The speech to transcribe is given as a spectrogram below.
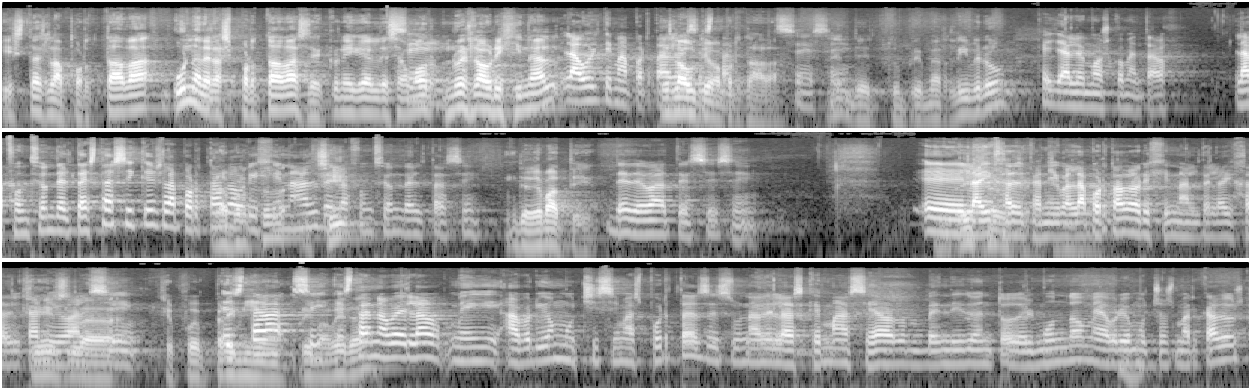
Esta es la portada, una de las portadas de Crónica del Desamor, no es la original. La última portada. Es la última portada ¿eh? de tu primer libro. Que ya lo hemos comentado. La función delta. Esta sí que es la portada, original de la función delta, sí. De debate. De debate, sí, sí. Eh, la, hija del caníbal, la portada original de La hija del caníbal, sí. Que fue premio esta, sí, esta novela me abrió muchísimas puertas, es una de las que más se ha vendido en todo el mundo, me abrió muchos mercados,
